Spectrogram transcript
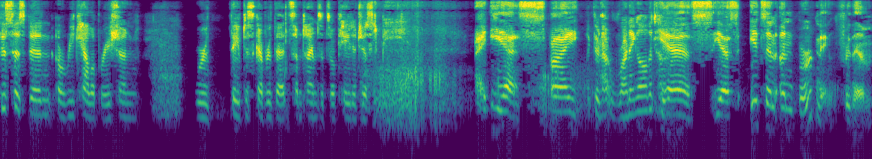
this has been a recalibration where they've discovered that sometimes it's okay to just be? I, yes, I like they're not running all the time. Yes, yes, it's an unburdening for them.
